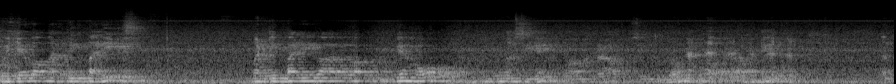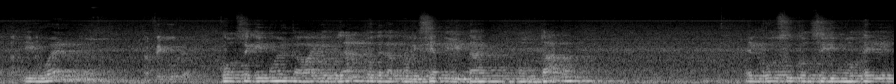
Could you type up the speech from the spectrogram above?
Pues llevo a Martín París. Martín París va, va- viajó en un accidente, cinturón. Y bueno, La figura. conseguimos el caballo blanco de la policía militar montada. El cónsul consigue un hotel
